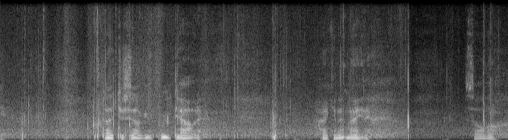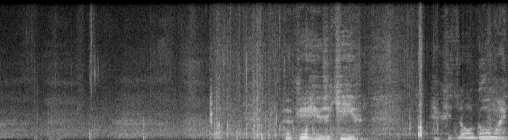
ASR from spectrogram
to let yourself get freaked out hiking at night solo. Okay, here's a cave. Actually, it's an old gold mine.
